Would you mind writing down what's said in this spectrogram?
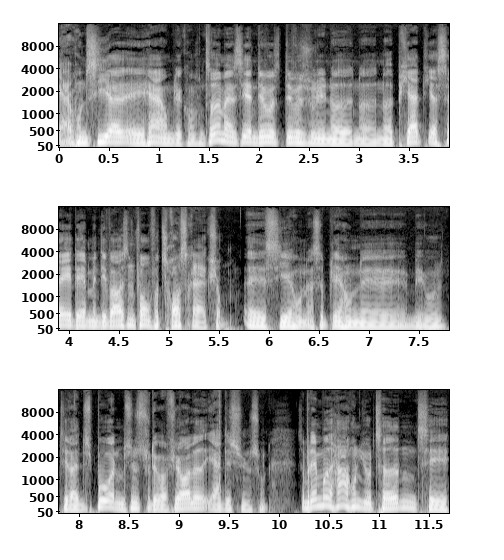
Ja, hun siger øh, her, hun bliver konfronteret med, at siger, at det var, det var selvfølgelig noget, noget, noget pjat, jeg sagde der, men det var også en form for trodsreaktion, øh, siger hun, og så bliver hun øh, jo direkte spurgt, men synes du, det var fjollet? Ja, det synes hun. Så på den måde har hun jo taget den til,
